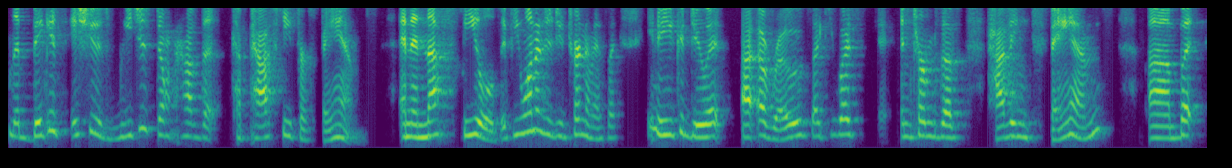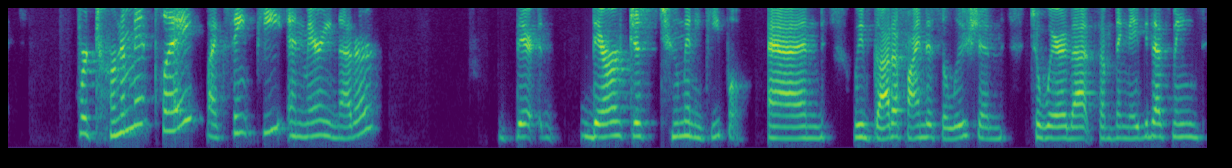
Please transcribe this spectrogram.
the biggest issue is we just don't have the capacity for fans and enough fields. If you wanted to do tournaments, like, you know, you could do it at a Rhoads, like you guys, in terms of having fans. Um, but for tournament play, like St. Pete and Mary Nutter, there, there are just too many people. And we've got to find a solution to where that's something maybe that means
